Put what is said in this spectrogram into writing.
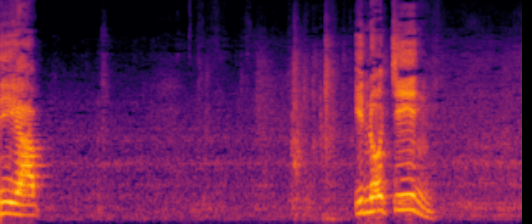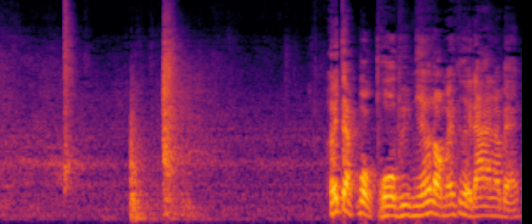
นี่ครับ อินโดจีน เฮ้ยแต่ปกโพลพิมพ์เนี้ยเราไม่เคยได้นะแบงค์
